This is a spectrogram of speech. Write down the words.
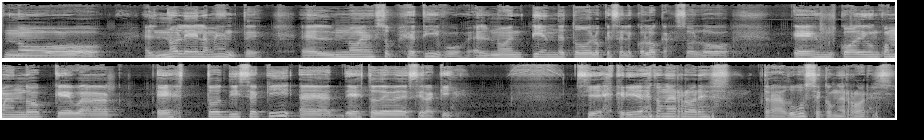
no, él no lee la mente, él no es subjetivo, él no entiende todo lo que se le coloca, solo es un código, un comando que va... Esto esto dice aquí, eh, esto debe decir aquí. Si escribes con errores, traduce con errores.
